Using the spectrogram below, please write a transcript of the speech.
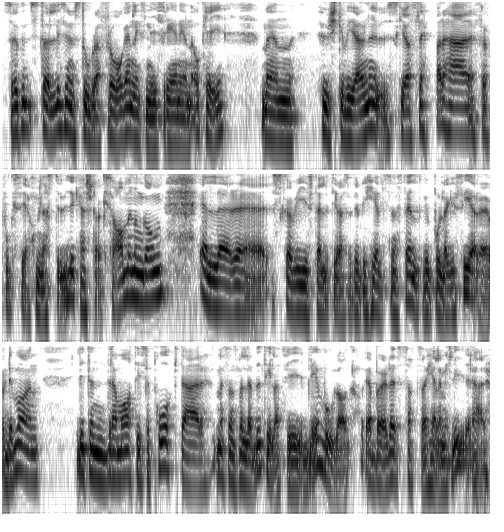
Så det ställdes ju den stora frågan liksom i föreningen. Okej, men hur ska vi göra nu? Ska jag släppa det här för att fokusera på mina studier, kanske ta examen någon gång? Eller eh, ska vi istället göra så att jag blir heltidsanställd och vi bolagiserar det? Och det var en liten dramatisk epok där, men sen som ledde till att vi blev bolag. Och jag började satsa hela mitt liv i det här.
